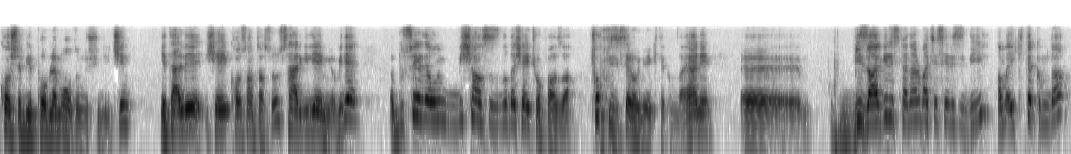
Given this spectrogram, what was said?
koçta bir problem olduğunu düşündüğü için yeterli şey konsantrasyonu sergileyemiyor. Bir de bu seride onun bir şanssızlığı da şey çok fazla. Çok fiziksel oynuyor iki takımda. Yani e, bir Zalgiris Fenerbahçe serisi değil ama iki takımda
